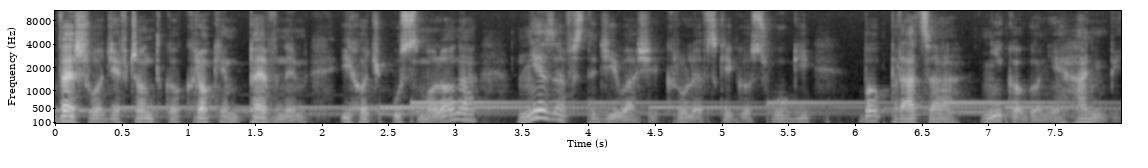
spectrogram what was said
Weszło dziewczątko krokiem pewnym i choć usmolona, nie zawstydziła się królewskiego sługi, bo praca nikogo nie hańbi.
